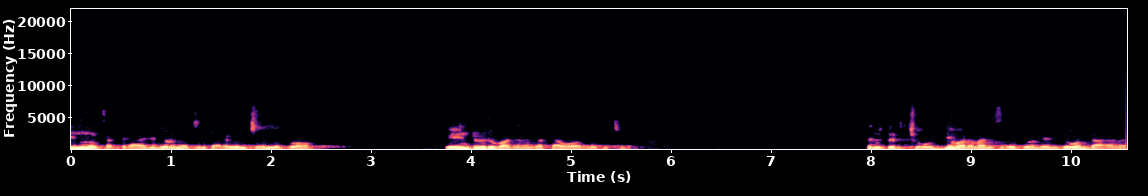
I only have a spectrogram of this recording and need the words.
ഇന്ന് സക്കരാജ് ദുരന്തച്ഛൻ തല വിളിച്ചു നിന്നപ്പോ വീണ്ടും ഒരു വചനം കത്താവ് ഓർമ്മിപ്പിച്ചു. എന്നിട്ടൊരു ചോദ്യമാണ് മനസ്സിലേക്ക് വന്നത്. എന്തുകൊണ്ടാണ്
